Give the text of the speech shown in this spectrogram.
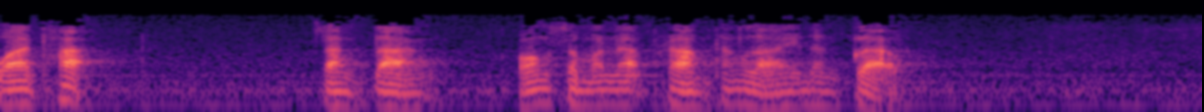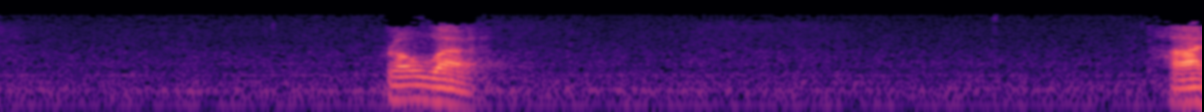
วาทะต่างๆของสมณพราหมณ์ทั้งหลายดังกล่าว เพราะว่า ทาน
